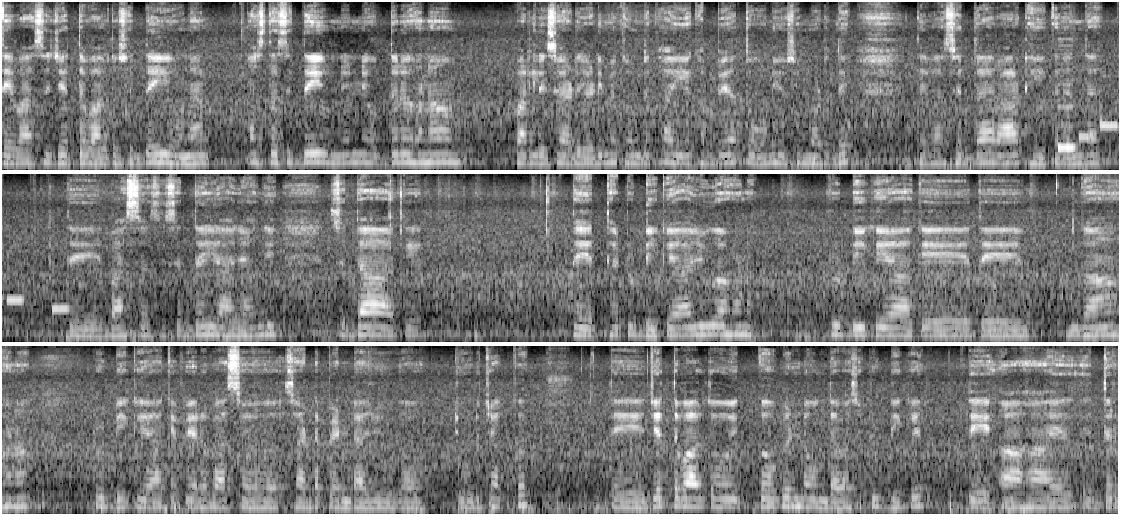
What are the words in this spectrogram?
ਤੇ ਬਸ ਜਿੱਤ ਵੱਲ ਤੋਂ ਸਿੱਧਾ ਹੀ ਆਉਣਾ ਅਸੀਂ ਤਾਂ ਸਿੱਧਾ ਹੀ ਹੁੰਨੇ ਹੁੰਨੇ ਉੱਧਰ ਹਨਾ, ਪਰਲੀ ਸਾਈਡ ਜਿਹੜੀ ਮੈਂ ਤੁਹਾਨੂੰ ਦਿਖਾਈ ਹੈ, ਖੱਬੇ ਹੱਥ ਉਹ ਨਹੀਂ ਅਸੀਂ ਮੁੜਦੇ। ਤੇ ਬਸ ਸਿੱਧਾ ਰਾਹ ਠੀਕ ਰਹਿੰਦਾ ਤੇ ਬਸ ਅਸੀਂ ਸਿੱਧਾ ਹੀ ਆ ਜਾਾਂਗੇ ਸਿੱਧਾ ਆ ਕੇ ਤੇ ਇੱਥੇ ਢੁੱਡੀ ਕੇ ਆ ਜਾਊਗਾ ਹੁਣ। ਢੁੱਡੀ ਕੇ ਆ ਕੇ ਤੇ ਗਾਂ ਹਨਾ, ਢੁੱਡੀ ਕੇ ਆ ਕੇ ਫਿਰ ਬਸ ਸਾਡਾ ਪਿੰਡ ਆ ਜਾਊਗਾ ਚੂੜ ਚੱਕ। ਅਤੇ ਜਿੱਤਵਾਲ ਤੋਂ ਇੱਕ ਪਿੰਡ ਆਉਂਦਾ ਬਸ ਢੁੱਡੀ ਕੇ ਅਤੇ ਆਹ ਇੱਧਰ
